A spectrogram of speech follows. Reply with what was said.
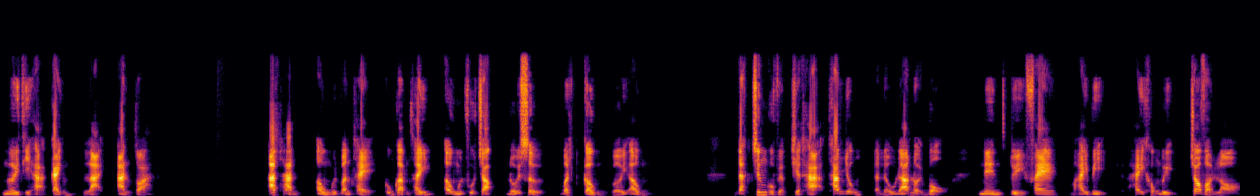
người thì hạ cánh lại an toàn. Át hẳn, ông Nguyễn Văn Thể cũng cảm thấy ông Nguyễn Phú Trọng đối xử bất công với ông. Đặc trưng của việc triệt hạ tham nhũng là đấu đá nội bộ, nên tùy phe mà hay bị hay không bị cho vào lò.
